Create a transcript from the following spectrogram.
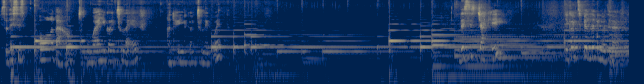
So this is all about where you're going to live and who you're going to live with. This is Jackie. You're going to be living with her for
